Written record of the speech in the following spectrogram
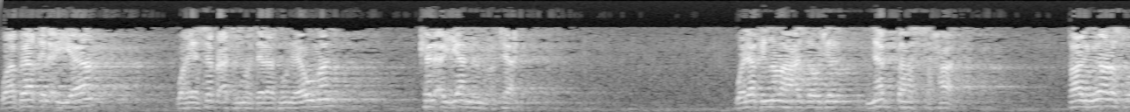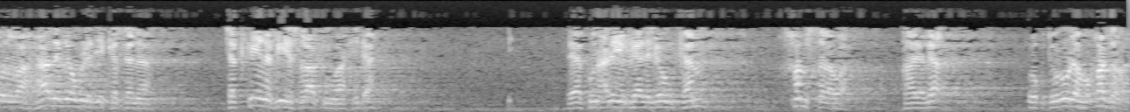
وباقي الأيام وهي سبعة وثلاثون يوما كالأيام المعتادة. ولكن الله عز وجل نبه الصحابة. قالوا يا رسول الله هذا اليوم الذي كسنا تكفينا فيه صلاة واحدة؟ فيكون عليهم في هذا اليوم كم؟ خمس صلوات. قال لا اقدروا له قدرا.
